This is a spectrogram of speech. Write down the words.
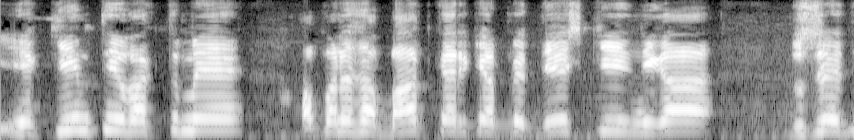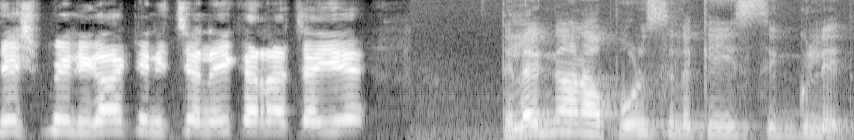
ये कीमती वक्त में अपन ऐसा बात करके अपने देश की निगाह दूसरे देश में निगाह के नीचे नहीं करना चाहिए తెలంగాణ పోలీసులకి సిగ్గు లేదు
